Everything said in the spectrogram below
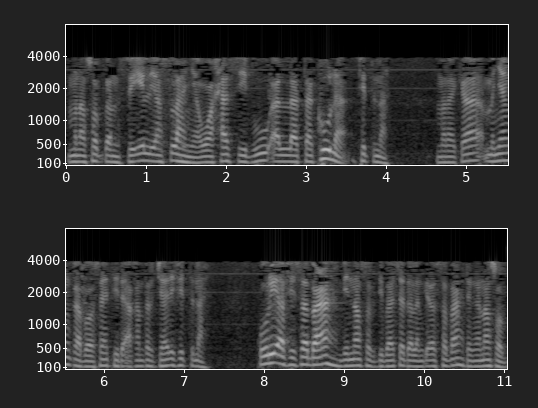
menasobkan fiil yang setelahnya wahasibu alla takuna fitnah. Mereka menyangka bahwasanya tidak akan terjadi fitnah. Quri'a fi sab'ah bin nasab dibaca dalam kira sabah dengan nasab.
